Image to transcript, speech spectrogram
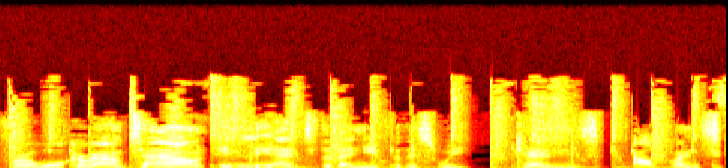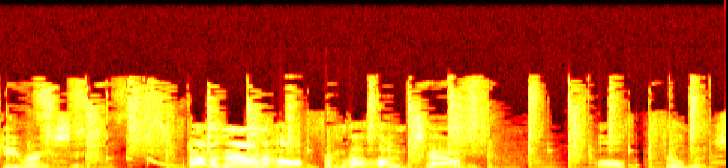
for a walk around town in Lienz, the venue for this weekend's alpine ski racing. About an hour and a half from her hometown of Filzmoos.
